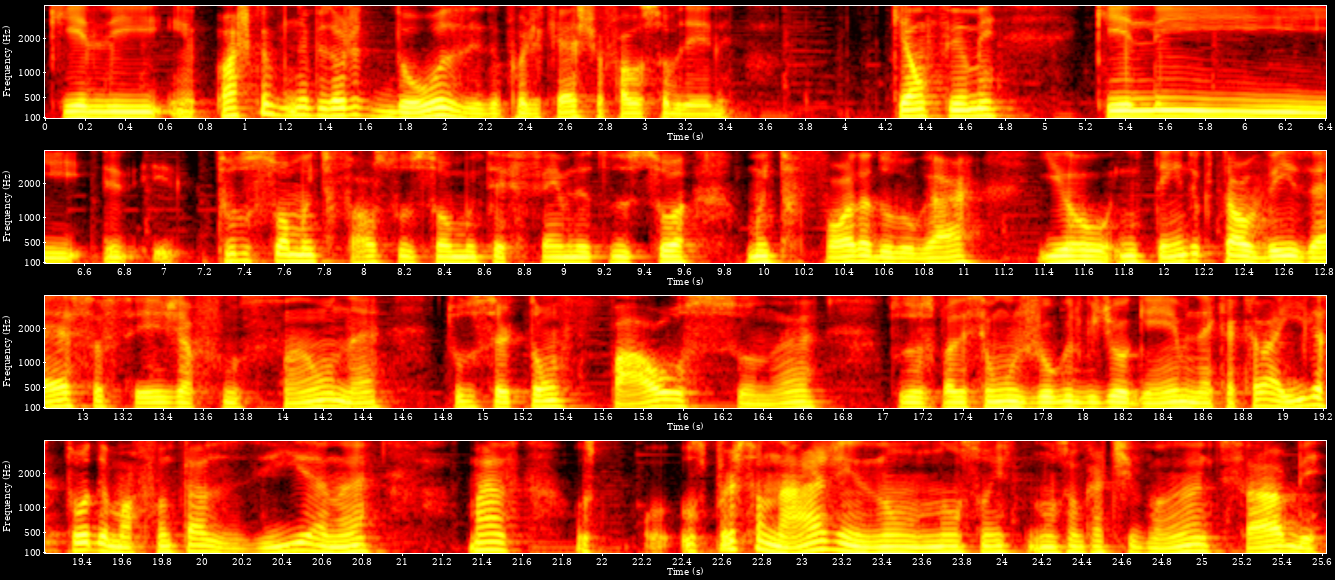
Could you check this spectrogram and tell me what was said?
Que ele. Eu acho que no episódio 12 do podcast eu falo sobre ele. Que é um filme que ele, ele, tudo soa muito falso, tudo soa muito efêmero, tudo soa muito fora do lugar. E eu entendo que talvez essa seja a função, né? Tudo ser tão falso, né? Tudo parecia um jogo de videogame, né? Que aquela ilha toda é uma fantasia, né? Mas os, os personagens não, não, são, não são cativantes, sabe?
